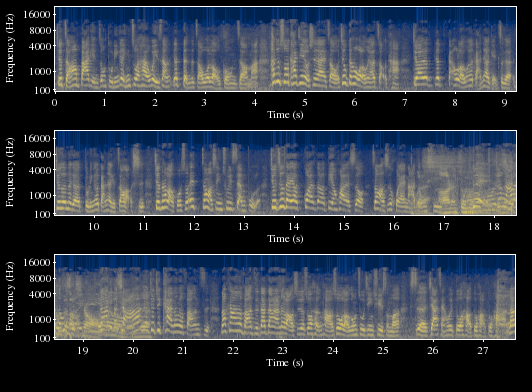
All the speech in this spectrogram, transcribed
就早上八点钟，赌林哥已经坐在他的位置上，要等着找我老公，你知道吗？他就说他今天有事来找我，就刚好我老公也要找他，就要要打我老公又打电话给这个，就是那个赌林又打电话给张老师，就他老婆说，哎、张老师已经出去散步了，就就在要挂到电话的时候，张老师回来拿东西。啊，那住对，就拿了东西这么巧，当然这么巧，然后就就去看那个房子，然后看到那个房子，那当然那个老师就说很好，说我老公住进去什么呃家产会多好多好多好啊。那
